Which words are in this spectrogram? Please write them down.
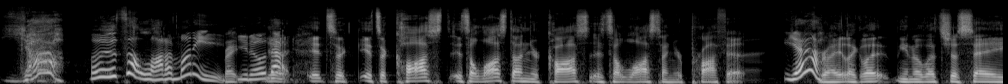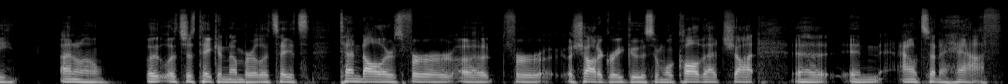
yeah it's a lot of money Right. you know Yeah, that it's a it's a cost. It's a loss on your cost. It's a loss on your profit. yeah right? Like let you know, let's just say, I don't know. Let, let's just take a number. Let's say it's ten dollars for uh for a shot of Grey Goose, and we'll call that shot uh, an ounce and a half,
